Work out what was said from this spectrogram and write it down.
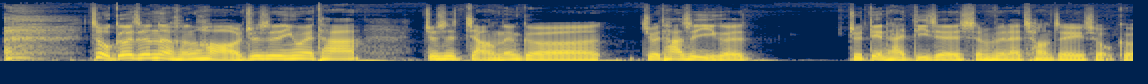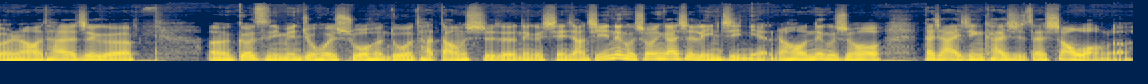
这首歌真的很好，就是因为他就是讲那个，就他是一个就电台 DJ 的身份来唱这一首歌，然后他的这个。呃，歌词里面就会说很多他当时的那个现象。其实那个时候应该是零几年，然后那个时候大家已经开始在上网了，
